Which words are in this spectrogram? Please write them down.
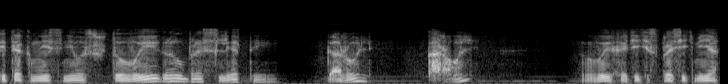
И так мне снилось, что выиграл браслеты король. Король? Вы хотите спросить меня,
